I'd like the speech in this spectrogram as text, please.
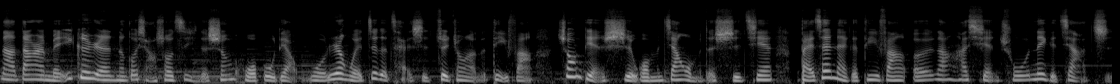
那当然，每一个人能够享受自己的生活步调，我认为这个才是最重要的地方。重点是我们将我们的时间摆在哪个地方，而让它显出那个价值。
